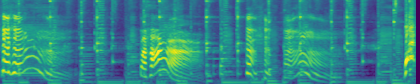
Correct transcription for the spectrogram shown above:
Hmm. Hmm. What?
